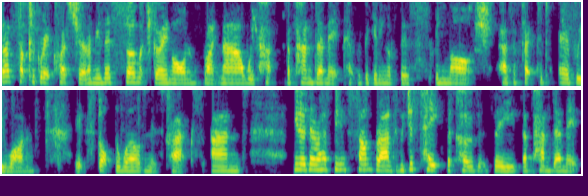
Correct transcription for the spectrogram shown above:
That's such a great question. I mean, there's so much going on right now. We've had the pandemic at the beginning of this in March has affected everyone. It stopped the world in its tracks. And, you know, there have been some brands, we just take the COVID, the, the pandemic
